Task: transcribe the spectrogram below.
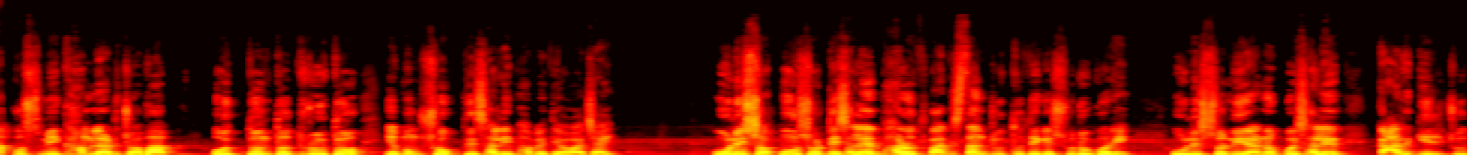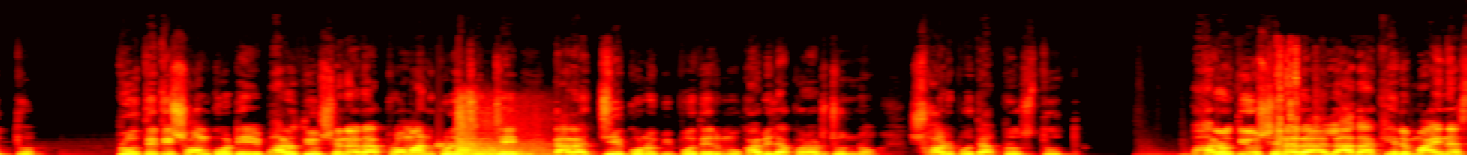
আকস্মিক হামলার জবাব অত্যন্ত দ্রুত এবং শক্তিশালীভাবে দেওয়া যায়। উনিশশো পঁয়ষট্টি সালের ভারত পাকিস্তান যুদ্ধ থেকে শুরু করে উনিশশো নিরানব্বই সালের কার্গিল যুদ্ধ। প্রতিটি সংকটে ভারতীয় সেনারা প্রমাণ করেছেন যে তারা যে কোনো বিপদের মোকাবিলা করার জন্য সর্বদা প্রস্তুত। ভারতীয় সেনারা লাদাখের মাইনাস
